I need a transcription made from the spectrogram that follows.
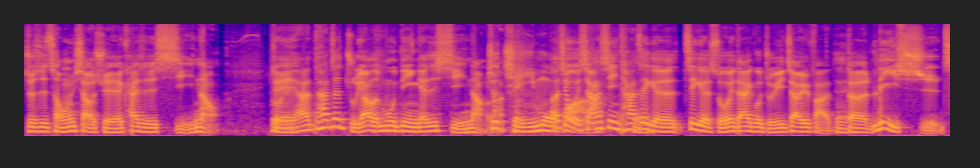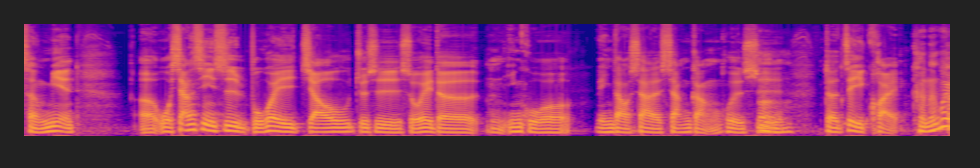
就是从小学开始洗脑。对他，他这主要的目的应该是洗脑，就潜移默化。而且我相信他这个这个所谓的爱国主义教育法的历史层面，呃，我相信是不会教，就是所谓的嗯英国领导下的香港或者是。的这一块可能会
